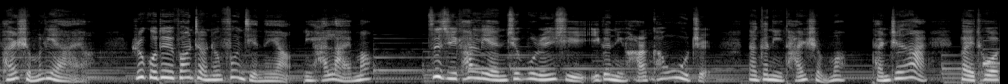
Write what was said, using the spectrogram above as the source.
谈什么恋爱啊？如果对方长成凤姐那样，你还来吗？自己看脸却不允许一个女孩看物质，那跟你谈什么？”谈真爱，拜托，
